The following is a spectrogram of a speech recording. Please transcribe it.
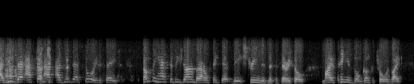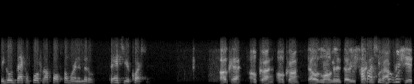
I use that I say I- I, I give that story to say something has to be done, but I don't think that the extreme is necessary. So my opinions on gun control is like it goes back and forth, and I fall somewhere in the middle. To answer your question, Okay, okay, okay. That was longer than 30 seconds, but I appreciate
